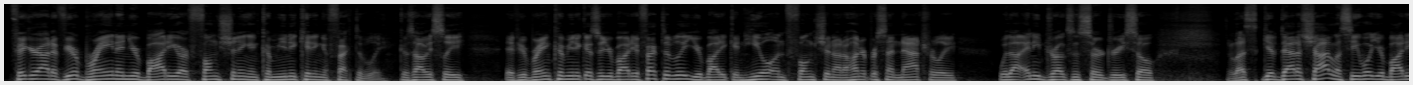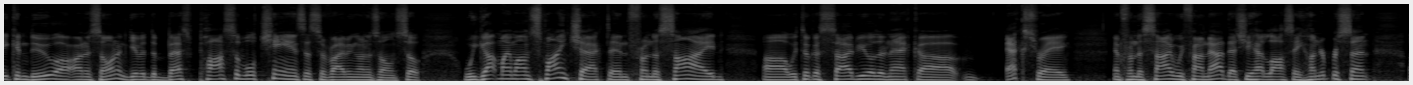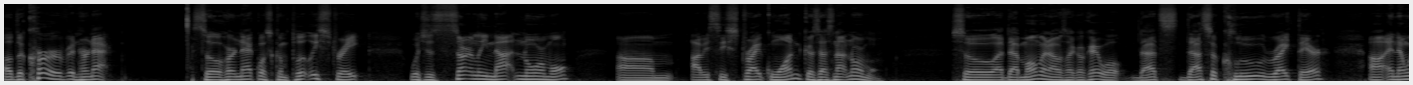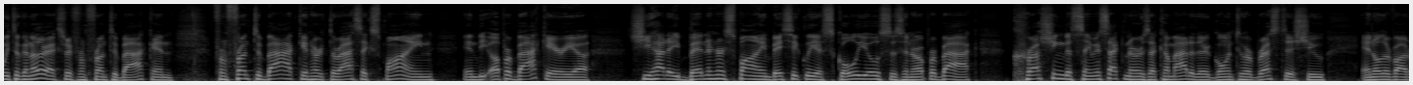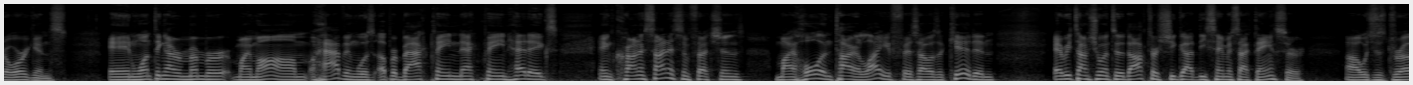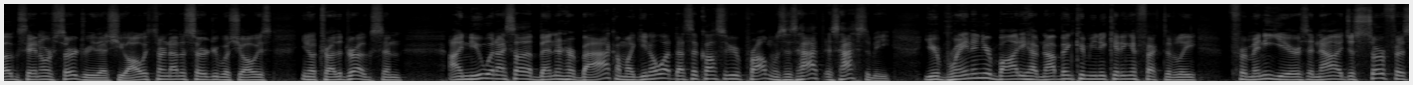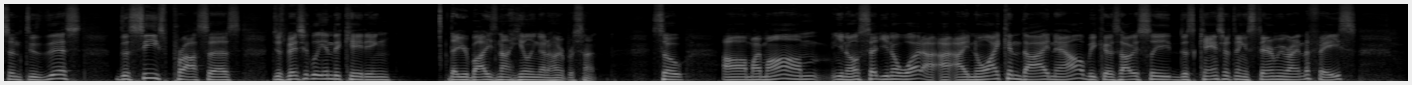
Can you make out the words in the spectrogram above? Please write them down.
figure out if your brain and your body are functioning and communicating effectively. Because obviously, if your brain communicates with your body effectively, your body can heal and function at 100% naturally without any drugs and surgery. So let's give that a shot. Let's see what your body can do uh, on its own and give it the best possible chance of surviving on its own. So we got my mom's spine checked, and from the side, uh, we took a side view of the neck uh, x ray. And from the side, we found out that she had lost 100% of the curve in her neck. So her neck was completely straight, which is certainly not normal. Um, obviously, strike one because that's not normal. So at that moment, I was like, okay, well, that's that's a clue right there. Uh, and then we took another X-ray from front to back, and from front to back in her thoracic spine, in the upper back area, she had a bend in her spine, basically a scoliosis in her upper back, crushing the same exact nerves that come out of there, going to her breast tissue and other vital organs. And one thing I remember my mom having was upper back pain, neck pain, headaches, and chronic sinus infections my whole entire life as I was a kid. And every time she went to the doctor, she got the same exact answer, uh, which is drugs and or surgery. That she always turned out of surgery, but she always, you know, tried the drugs. And I knew when I saw that bend in her back, I'm like, you know what? That's the cause of your problems. This, ha- this has to be. Your brain and your body have not been communicating effectively for many years, and now it just surfaced into this disease process, just basically indicating that your body's not healing at 100%. So uh, my mom, you know, said, you know what? I, I know I can die now because obviously this cancer thing is staring me right in the face.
